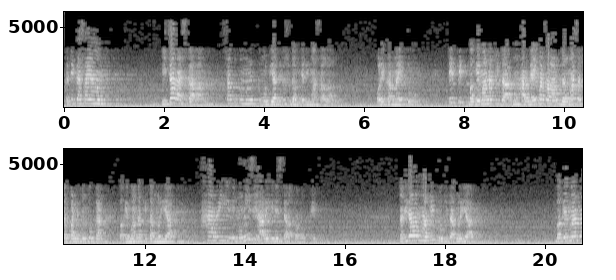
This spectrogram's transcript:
Ketika saya bicara sekarang, satu menit kemudian itu sudah menjadi masa lalu. Oleh karena itu, titik bagaimana kita menghargai masa lalu dan masa depan ditentukan bagaimana kita melihat hari ini, mengisi hari ini secara produktif. Nah di dalam hal itu kita melihat bagaimana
